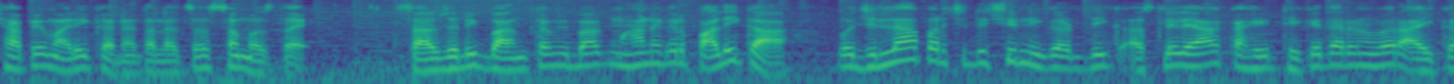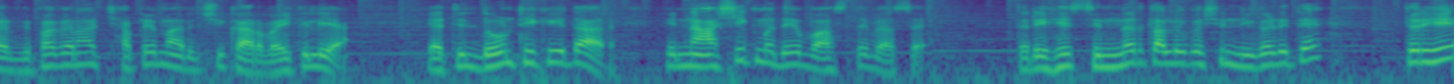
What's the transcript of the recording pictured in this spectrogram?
छापेमारी करण्यात आल्याचं समजतंय. आहे सार्वजनिक बांधकाम विभाग महानगरपालिका व जिल्हा परिषदेशी निगडीत असलेल्या काही ठेकेदारांवर आयकर विभागानं छापेमारीची कारवाई केली आहे. यातील दोन ठेकेदार हे नाशिकमध्ये वास्तव्यास आहे तरी हे सिन्नर तालुक्याशी निगडीत आहे. तर हे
